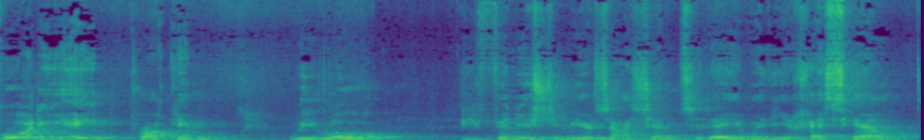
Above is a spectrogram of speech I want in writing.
48 prakim. We will be finished in Mirza Hashem today with Yecheskel.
